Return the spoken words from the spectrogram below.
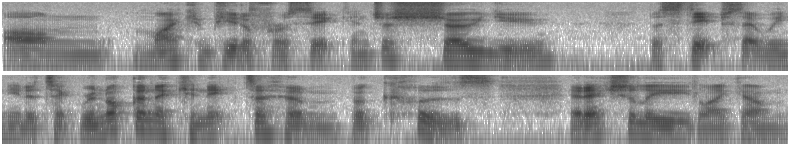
on my computer for a sec and just show you the steps that we need to take. We're not going to connect to him because it actually like um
